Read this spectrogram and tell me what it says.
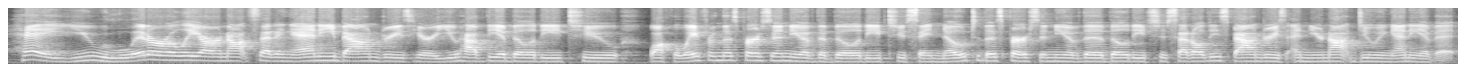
hey, you literally are not setting any boundaries here. You have the ability to walk away from this person. You have the ability to say no to this person. You have the ability to set all these boundaries and you're not doing any of it.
